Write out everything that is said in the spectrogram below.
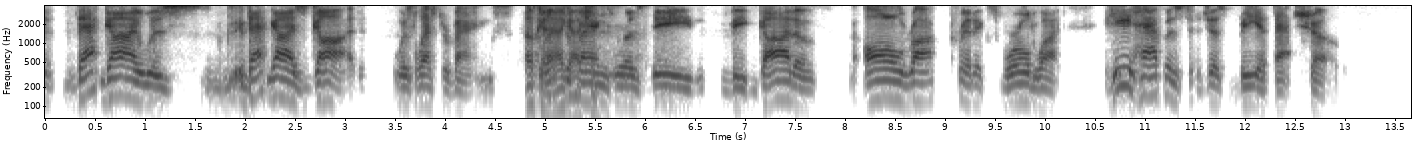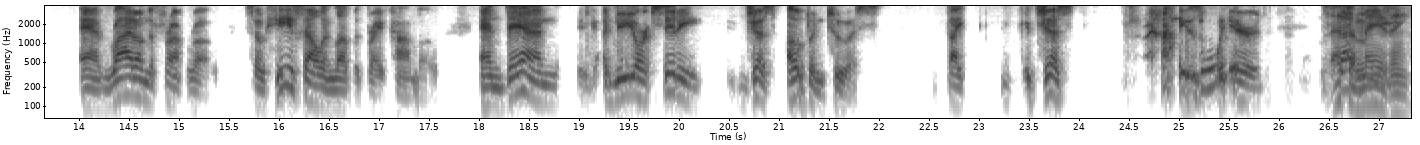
huh. that guy was that guy's god was Lester Bangs. Okay, I Lester got you. Bangs was the the god of all rock critics worldwide. He happens to just be at that show and right on the front row. So he fell in love with Brave Combo. And then uh, New York City just open to us. Like it just it was weird. That's Suddenly, amazing.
